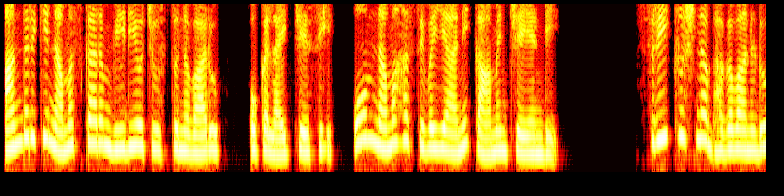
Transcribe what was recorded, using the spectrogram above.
అందరికీ నమస్కారం. వీడియో చూస్తున్నవారు ఒక లైక్ చేసి ఓం నమః శివయ్య అని కామెంట్ చేయండి. శ్రీకృష్ణ భగవానుడు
